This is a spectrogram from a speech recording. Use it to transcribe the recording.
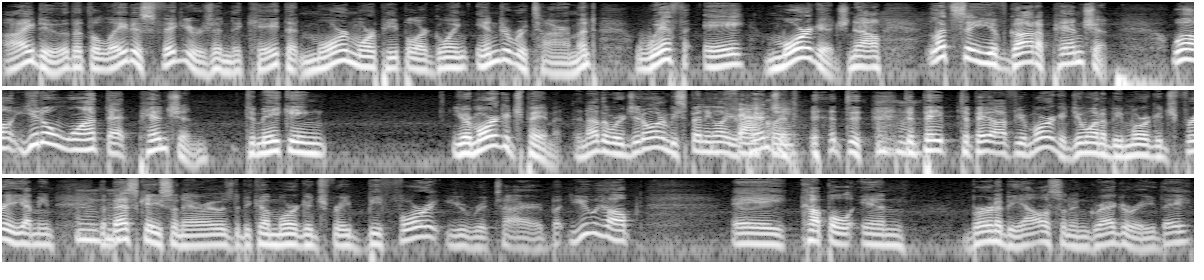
I do that the latest figures indicate that more and more people are going into retirement with a mortgage. Now, let's say you've got a pension. Well, you don't want that pension to making your mortgage payment. In other words, you don't want to be spending all your Exactly. pension to, Mm-hmm. to pay to pay off your mortgage. You want to be mortgage free. I mean, Mm-hmm. the best case scenario is to become mortgage free before you retire. But you helped a couple in Burnaby, Allison and Gregory. They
